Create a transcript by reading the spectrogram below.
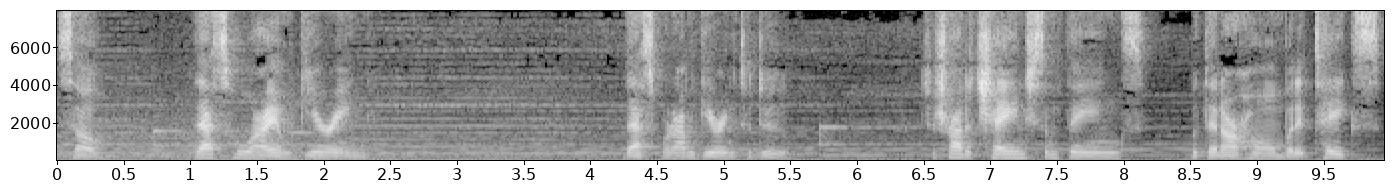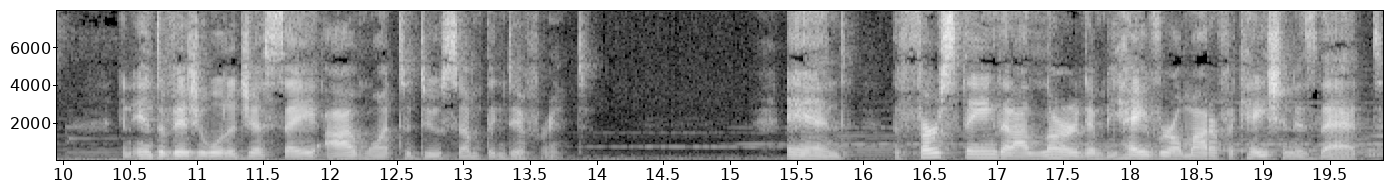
So that's who I am gearing that's what I'm gearing to do. To try to change some things within our home, but it takes an individual to just say, I want to do something different. And the first thing that I learned in behavioral modification is that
